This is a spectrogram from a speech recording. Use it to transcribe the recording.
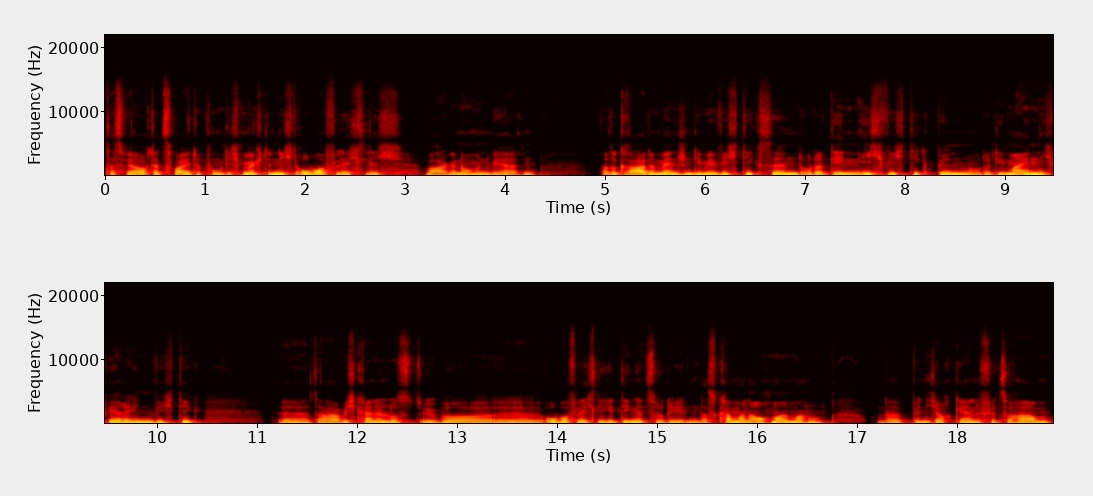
das wäre auch der zweite Punkt. Ich möchte nicht oberflächlich wahrgenommen werden. Also gerade Menschen, die mir wichtig sind oder denen ich wichtig bin oder die meinen, ich wäre ihnen wichtig, äh, da habe ich keine Lust, über äh, oberflächliche Dinge zu reden. Das kann man auch mal machen und da bin ich auch gerne für zu haben.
